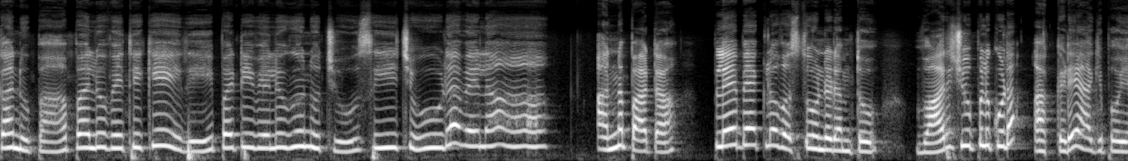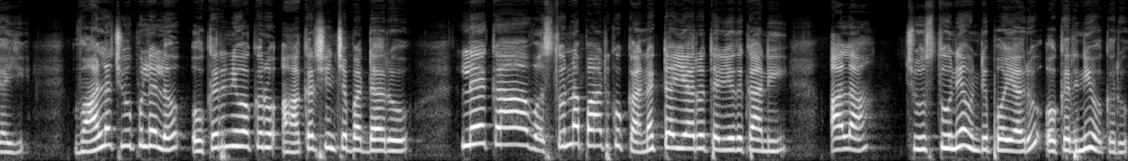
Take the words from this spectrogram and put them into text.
కను పాపలు వెతికి రేపటి వెలుగును చూసి చూడవెలా? అన్న పాట ప్లేబ్యాక్లో వస్తూ ఉండడంతో వారి చూపులు కూడా అక్కడే ఆగిపోయాయి. వాళ్ళ చూపులలో ఒకరిని ఒకరు ఆకర్షించబడ్డారో లేక వస్తున్న పాటకు కనెక్ట్ అయ్యారో తెలియదు కానీ అలా చూస్తూనే ఉండిపోయారు ఒకరిని ఒకరు.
